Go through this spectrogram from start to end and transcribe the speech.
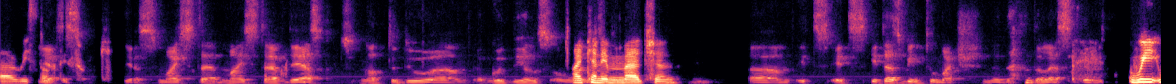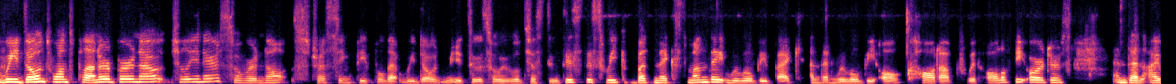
uh, restock yes. this week. Yes, my staff, my staff, they asked not to do um, good deals. I can imagine. Um, it's it's it has been too much the, the last days. We we don't want planner burnout Gillionaires so we're not stressing people that we don't need to. So we will just do this this week but next monday we will be back and then we will be all caught up with all of the orders. And then i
